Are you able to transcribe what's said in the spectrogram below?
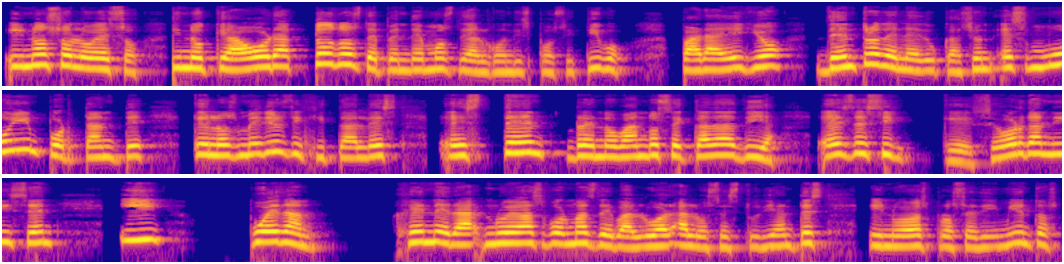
y no solo eso, sino que ahora todos dependemos de algún dispositivo. Para ello, dentro de la educación es muy importante que los medios digitales estén renovándose cada día, es decir, que se organicen y puedan generar nuevas formas de evaluar a los estudiantes y nuevos procedimientos,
